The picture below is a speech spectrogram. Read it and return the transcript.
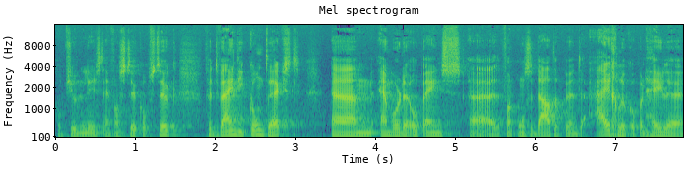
op journalist en van stuk op stuk, verdwijnt die context ehm, en worden opeens uh, van onze datapunten eigenlijk op een hele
